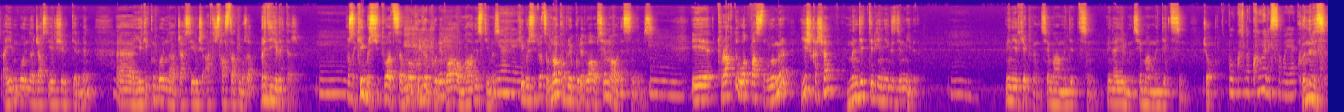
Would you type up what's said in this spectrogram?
әйелдің бойындағы жақсы ерекшеліктермен ә, еркектің бойындағы жақсы ерекше артық салыстыратын болсақ бірдей келеді даже. Просто кейбір ситуация мынау көбірек көрінеді вау молодец дейміз. Иә, иә, иә. кейбір ситуация мынау көбірек көрінеді вау сен молодецсің дейміз. И тұрақты отбасылық өмір ешқашан міндеттерге негізделмейді. Мен еркекпін сен маған міндеттісің. Мен әйелмін сен маған міндеттісің жоқ. Бұл көңіл ісі ғой иә? Көңіл ісі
